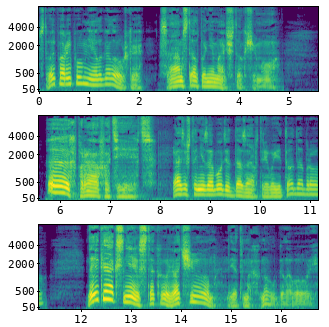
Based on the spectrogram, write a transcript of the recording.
С той поры поумнела головушка, сам стал понимать, что к чему. Эх, прав отец, разве что не забудет до завтра, и то добро. Да и как с нею, с такой, о чем? Я отмахнул головой.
